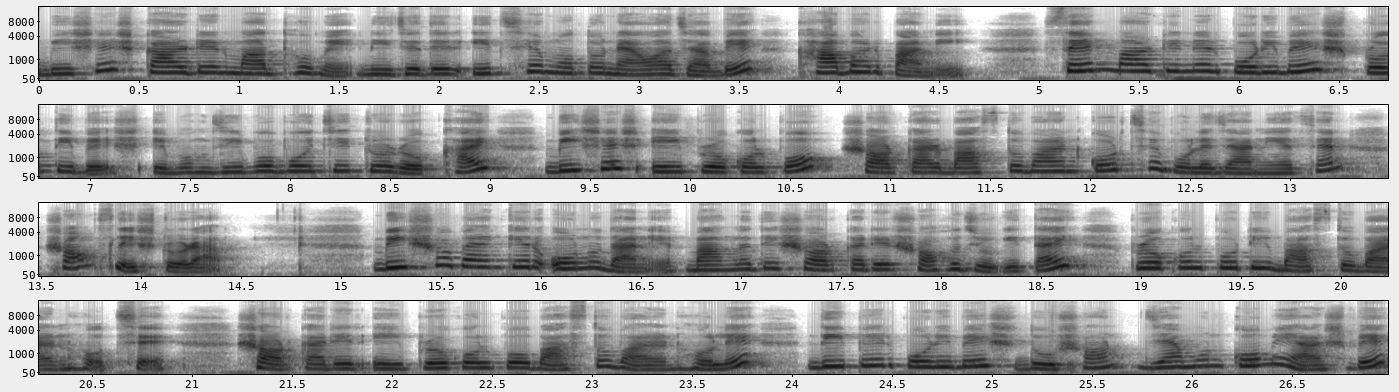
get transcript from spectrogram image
বিশেষ কার্ডের মাধ্যমে নিজেদের ইচ্ছে মতো নেওয়া যাবে খাবার পানি। সেন্ট মার্টিনের পরিবেশ, প্রতিবেশ এবং জীববৈচিত্র্য রক্ষায় বিশেষ এই প্রকল্প সরকার বাস্তবায়ন করছে বলে জানিয়েছেন সংশ্লিষ্টরা। বিশ্ব ব্যাংকের অনুদানে বাংলাদেশ সরকারের সহযোগিতায় প্রকল্পটি বাস্তবায়ন হচ্ছে। সরকারের এই প্রকল্প বাস্তবায়ন হলে দ্বীপের পরিবেশ দূষণ যেমন কমে আসবে,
